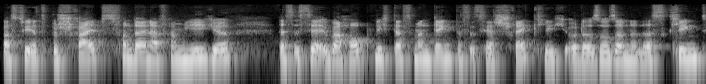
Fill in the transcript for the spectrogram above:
was du jetzt beschreibst von deiner Familie, das ist ja überhaupt nicht, dass man denkt, das ist ja schrecklich oder so, sondern das klingt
